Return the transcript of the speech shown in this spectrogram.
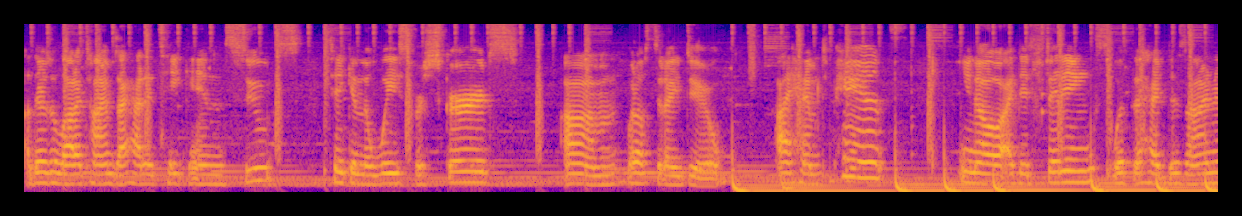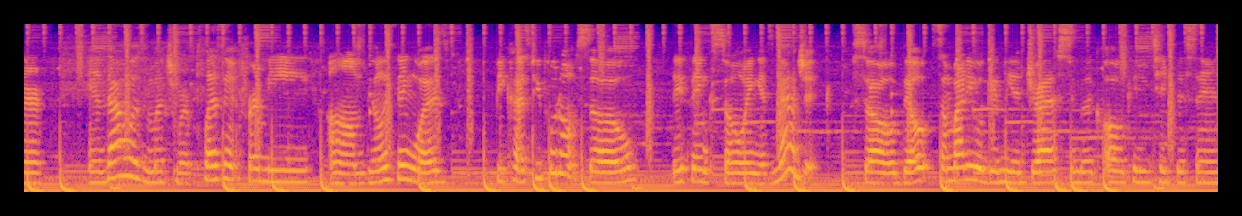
Uh, there's a lot of times I had to take in suits, take in the waist for skirts. Um, what else did I do? I hemmed pants, you know, I did fittings with the head designer and that was much more pleasant for me. Um, the only thing was because people don't sew, they think sewing is magic. So they'll somebody will give me a dress and be like, oh, can you take this in?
